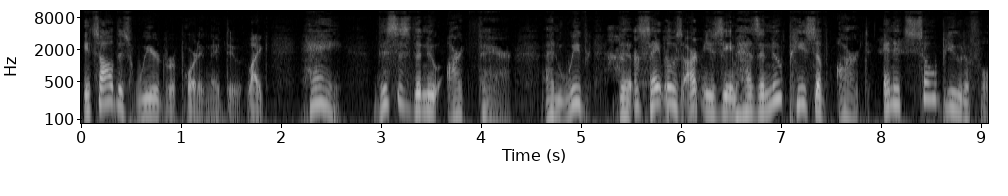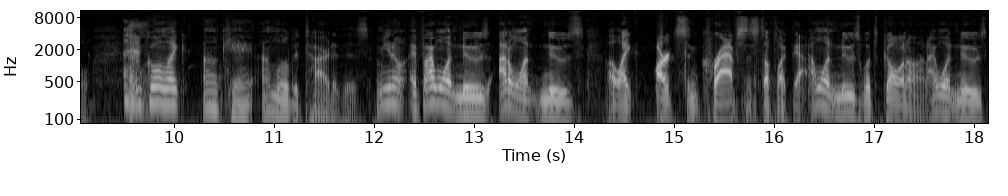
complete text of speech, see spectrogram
It's all this weird reporting they do. Like, hey, this is the new art fair, and we've the St. Louis Art Museum has a new piece of art, and it's so beautiful. And I'm going like, okay, I'm a little bit tired of this. I mean, you know, if I want news, I don't want news uh, like arts and crafts and stuff like that. I want news what's going on. I want news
